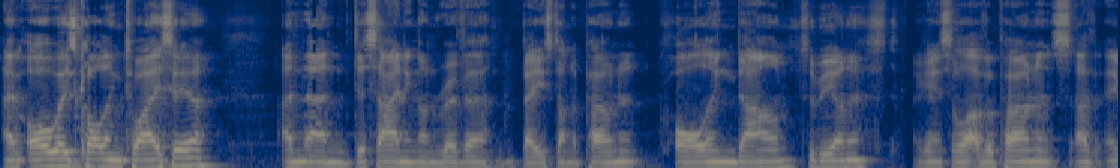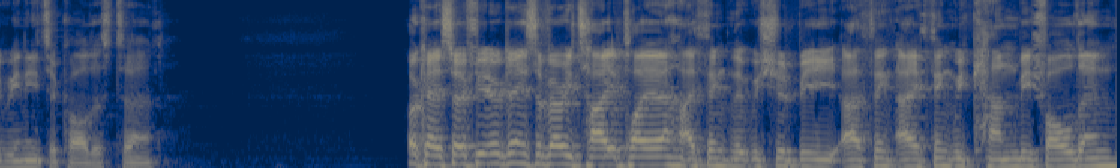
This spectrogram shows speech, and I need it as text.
I'm always calling twice here and then deciding on river based on opponent. Calling down, to be honest, against a lot of opponents. I think we need to call this turn. Okay, so if you're against a very tight player, I think that we should be. I think I think we can be folding,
